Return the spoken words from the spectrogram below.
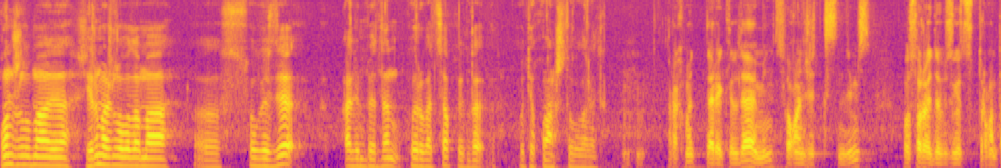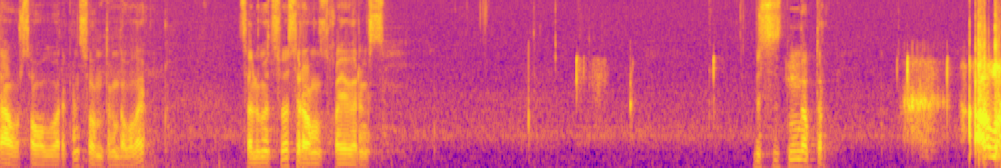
он жыл ма жиырма жыл бола ма сол кезде олимпиададан көріп жатсақ енді өте қуанышты болар едік. Рахмет бәрекелді әмин соған жеткізсін дейміз. Осы орайда бізге түсіп тұрған тағы бір сауал бар екен соны тыңдап алайық. Сәлеметсіз ба сұрағыңызды қоя беріңіз. Біз сізді тыңдап тұрмық алло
